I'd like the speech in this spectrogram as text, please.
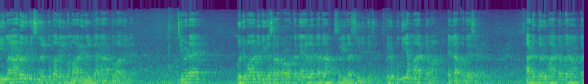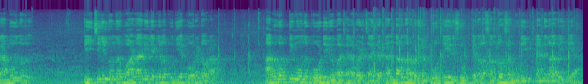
ഈ നാട് ഒരുമിച്ച് നിൽക്കുമ്പോൾ അതിൽ നിന്ന് മാറി നിൽക്കാൻ ആർക്കുമാവില്ല ഇവിടെ ഒരുപാട് വികസന പ്രവർത്തനങ്ങളുടെ കഥ ശ്രീധ സൂചിപ്പിച്ചു. ഒരു പുതിയ മാറ്റമാണ് എല്ലാ പ്രദേശങ്ങളിലും. അടുത്തൊരു മാറ്റം വരാൻ വരാൻ പോകുന്നത് ബീച്ചിലിൽ നിന്ന് വാഴാനിയിലേക്കുള്ള പുതിയ കോറിഡോറാണ്. അറുപത്തിമൂന്ന് കോടി രൂപ ചെലവഴിച്ച് അതിന്റെ ടെണ്ടർ നടപടികൾ പൂർത്തീകരിച്ചു എന്നുള്ള സന്തോഷം കൂടി ഞാൻ നിങ്ങൾ അറിയിക്കുകയാണ്.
